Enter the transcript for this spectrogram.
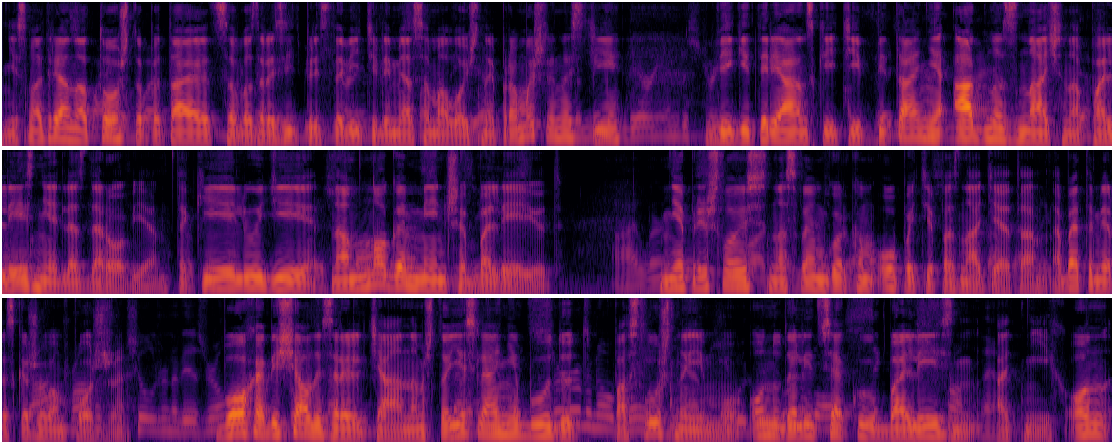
Несмотря на то, что пытаются возразить представители мясомолочной промышленности, вегетарианский тип питания однозначно полезнее для здоровья. Такие люди намного меньше болеют. Мне пришлось на своем горьком опыте познать это. Об этом я расскажу вам позже. Бог обещал израильтянам, что если они будут послушны Ему, Он удалит всякую болезнь от них. Он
